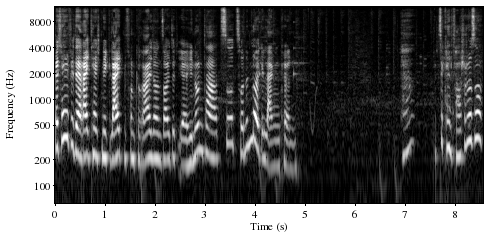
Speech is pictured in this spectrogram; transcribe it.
Mit Hilfe der Reittechnik Leiten von Koraldon solltet ihr hinunter zur Zone 0 gelangen können. Hä? Gibt's hier keinen Fahrstuhl oder so?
